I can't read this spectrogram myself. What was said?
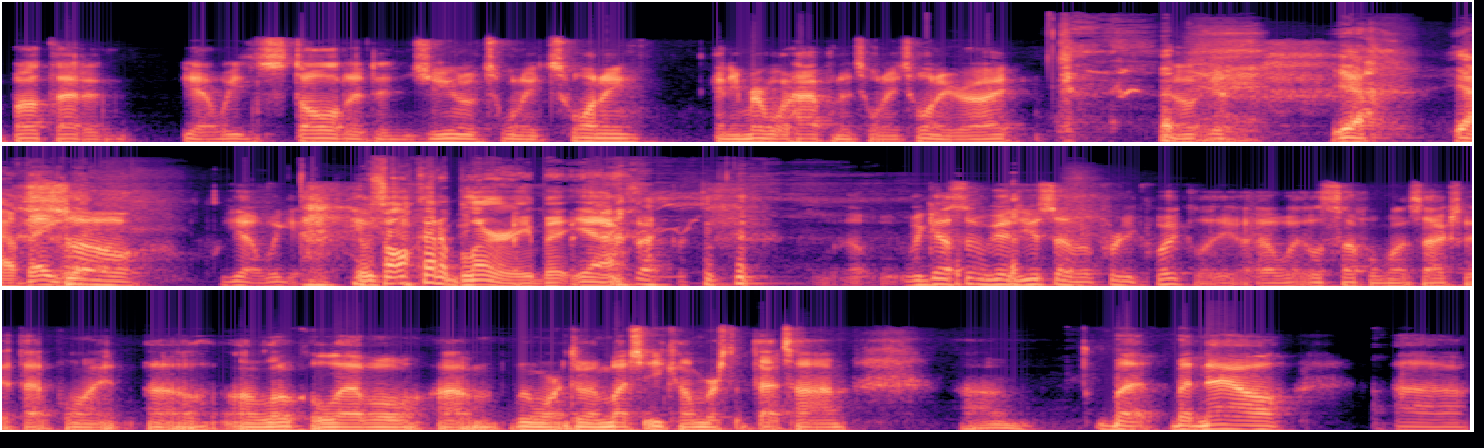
bought that in yeah, we installed it in June of 2020. And you remember what happened in 2020, right? you know, yeah. yeah. Yeah. Vaguely. So, yeah, we. it was all kind of blurry, but yeah. exactly. we got some good use of it pretty quickly uh, with supplements. Actually, at that point, uh, on a local level, um, we weren't doing much e-commerce at that time, um, but but now uh,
